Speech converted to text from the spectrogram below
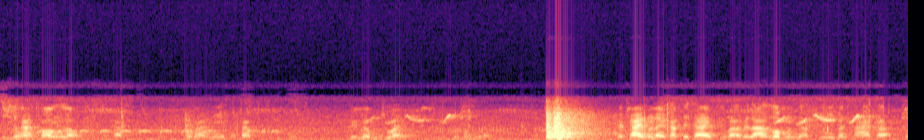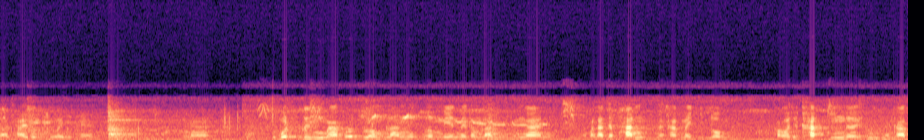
อยู่หน้าท้องของเราครับประมาณนี้นะครับ หรือเริ่มช่วยช่วยจะใช้เมื่อไหร่ครับจะใช้คือว่าเวลาล่มมันแบบมีปัญหาก็จะใช้ลูกช่วยแทนนะ สมมติดึงมาปุ๊บล่มหลังเนี่ยล่มเมียนไม่ทำหลังทำงาน มันอาจจะพันนะครับ ไม่กินลมเขาก็จะคัดทิ้งเลยนะครับ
